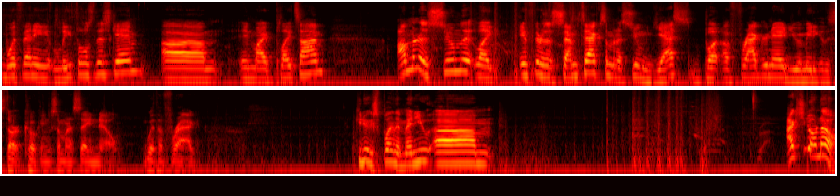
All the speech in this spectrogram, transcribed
with any lethals this game um, in my playtime. I'm going to assume that, like, if there's a Semtex, I'm to assume yes, but a frag grenade, you immediately start cooking, so I'm to say no with a frag. Can you explain the menu? Um, I actually don't know.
